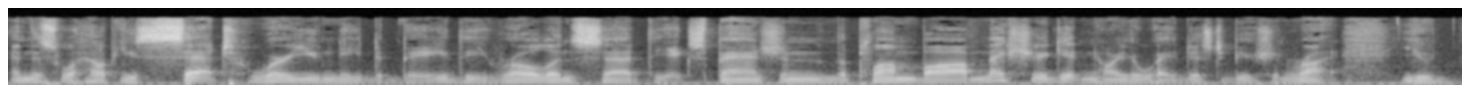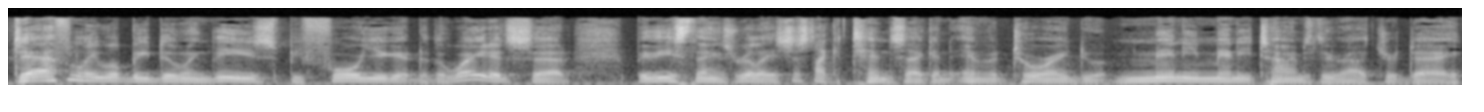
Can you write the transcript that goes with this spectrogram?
And this will help you set where you need to be. The roll and set, the expansion, the plumb bob. Make sure you're getting all your weight distribution right. You definitely will be doing these before you get to the weighted set, but these things really, it's just like a 10 second inventory. Do it many, many times throughout your day.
